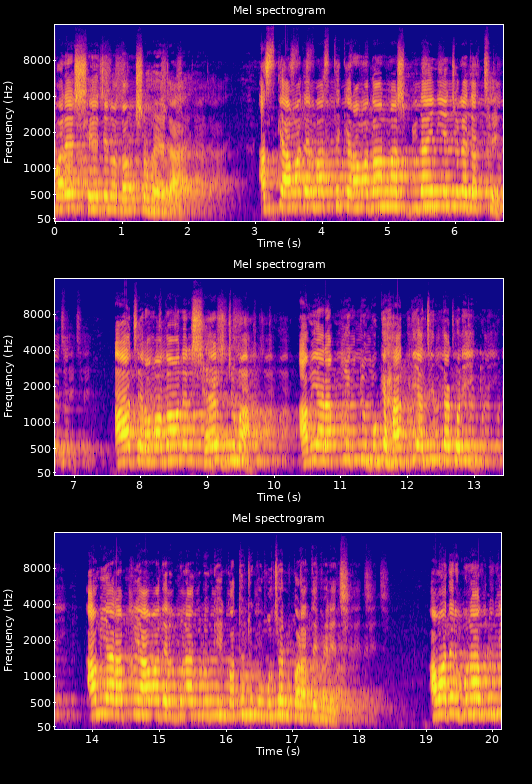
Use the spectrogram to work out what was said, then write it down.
পারে, সে যেন ধ্বংস হয়ে যায়। আজকে আমাদের মাস থেকে রমাদান মাস বিদায় নিয়ে চলে যাচ্ছে। আজ রমাদানের শেষ জুমা। আমি আর আপনি একটু বুকে হাত দিয়া চিন্তা করি। আমি আর আপনি আমাদের গুণাগুলোকে কতটুকু মোচন করাতে পেরেছি? আমাদের গুণাগুলোকে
